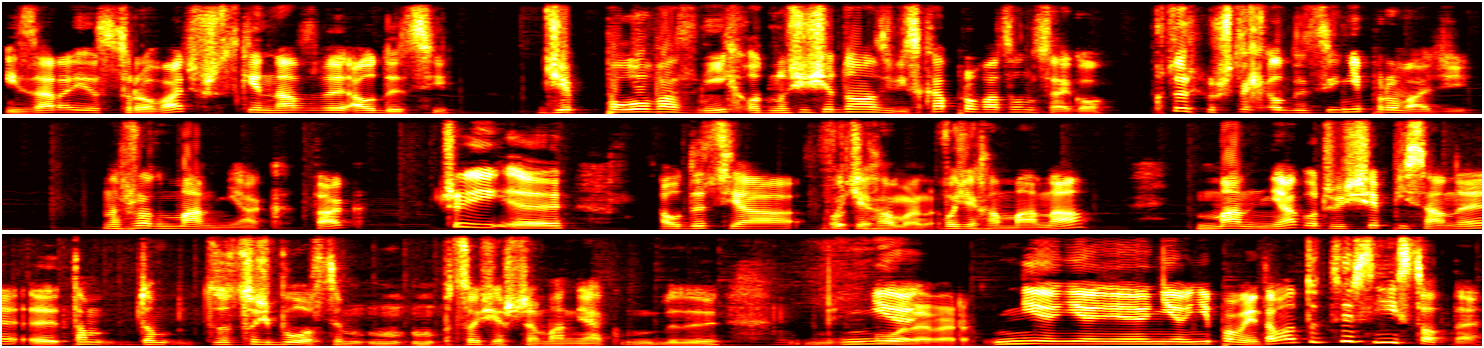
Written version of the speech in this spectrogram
i zarejestrować wszystkie nazwy audycji, gdzie połowa z nich odnosi się do nazwiska prowadzącego, który już tych audycji nie prowadzi. Na przykład Maniak, tak? Czyli yy, audycja Wojciecha. Wojciecha Mana. Maniak, oczywiście pisany, yy, tam, to coś było z tym, coś jeszcze Maniak. Yy, nie, nie, nie, nie, nie, nie pamiętam, ale to, to jest nieistotne.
